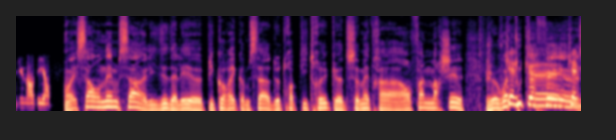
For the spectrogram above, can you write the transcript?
du Morbihan. Ouais, ça on aime ça, hein, l'idée d'aller euh, picorer comme ça deux trois petits trucs, euh, de se mettre à- en fin de marché. Je vois quelques, tout à fait quelques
